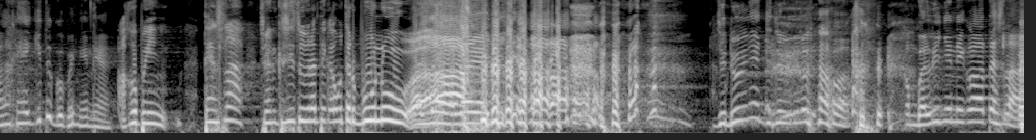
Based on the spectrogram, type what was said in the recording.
malah kayak gitu gue pengennya. Aku pengen Tesla, jangan ke situ nanti kamu terbunuh. Allah, ya, iya. Judulnya judul film apa? Kembalinya Nikola Tesla.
